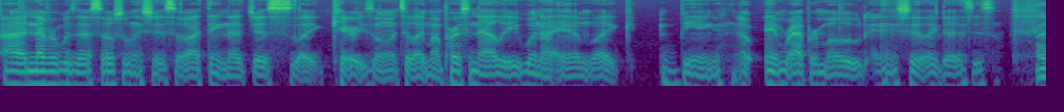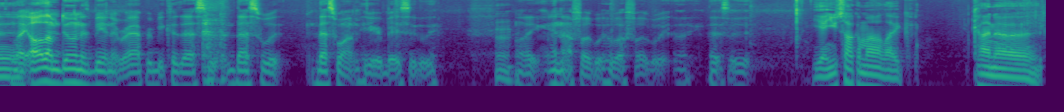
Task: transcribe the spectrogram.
I never was that social and shit, so I think that just like carries on to like my personality when I am like being in rapper mode and shit like that. It's just uh, like all I'm doing is being a rapper because that's what, that's what that's why I'm here basically. Mm. Like and I fuck with who I fuck with. Like that's it. Yeah, you talking about like kind of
